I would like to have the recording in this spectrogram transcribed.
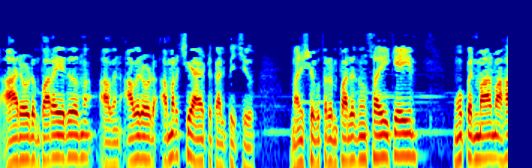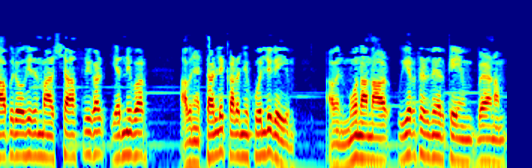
ആരോടും പറയരുതെന്ന് അവൻ അവരോട് അമർച്ചയായിട്ട് കൽപ്പിച്ചു. മനുഷ്യപുത്രൻ പലതും സഹിക്കുകയും മൂപ്പന്മാർ മഹാപുരോഹിതന്മാർ ശാസ്ത്രികൾ എന്നിവർ അവനെ തള്ളിക്കളഞ്ഞു കൊല്ലുകയും അവൻ മൂന്നാം നാൾ ഉയർത്തെഴുന്നേൽക്കുകയും വേണം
